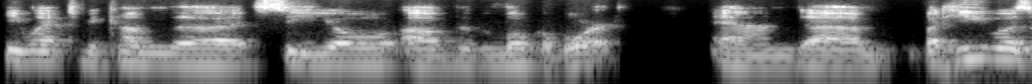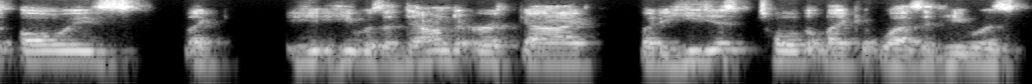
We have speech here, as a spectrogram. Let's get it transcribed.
he went to become the CEO of the local board. And um, but he was always like he, he was a down to earth guy but he just told it like it was. And he was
